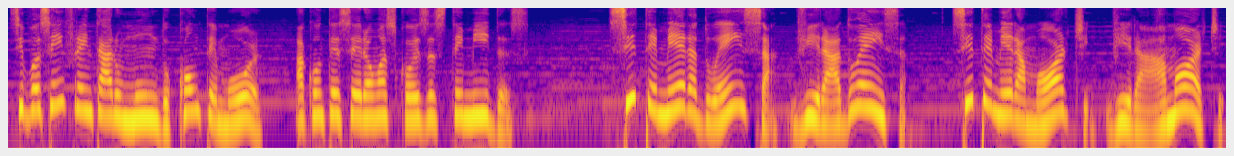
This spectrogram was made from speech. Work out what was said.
Se você enfrentar o mundo com temor, acontecerão as coisas temidas. Se temer a doença, virá a doença. Se temer a morte, virá a morte.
